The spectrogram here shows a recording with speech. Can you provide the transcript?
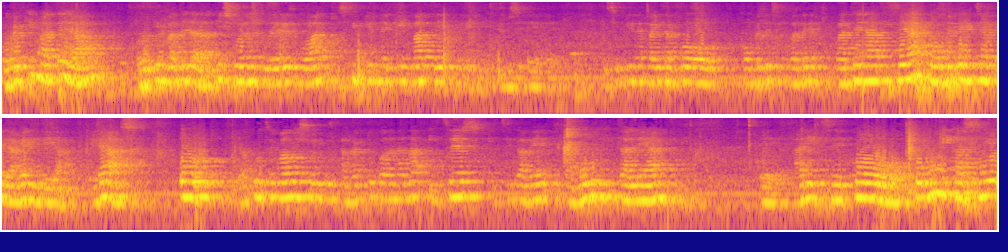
horrekin batera, horrekin batera dakizuen eskure ereduan, disiplinekin bat, disiplinen baitako kompetentzia batera, zehar kompetentziak eragin dira. Eraz, hor, irakurtzen badozu agertuko dena da, itzez, itzik gabe, eta modu digitalean eh, aritzeko komunikazio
